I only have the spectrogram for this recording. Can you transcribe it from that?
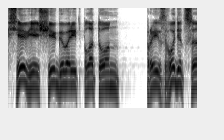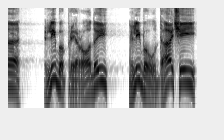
Все вещи, говорит Платон, производятся либо природой, либо удачей,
